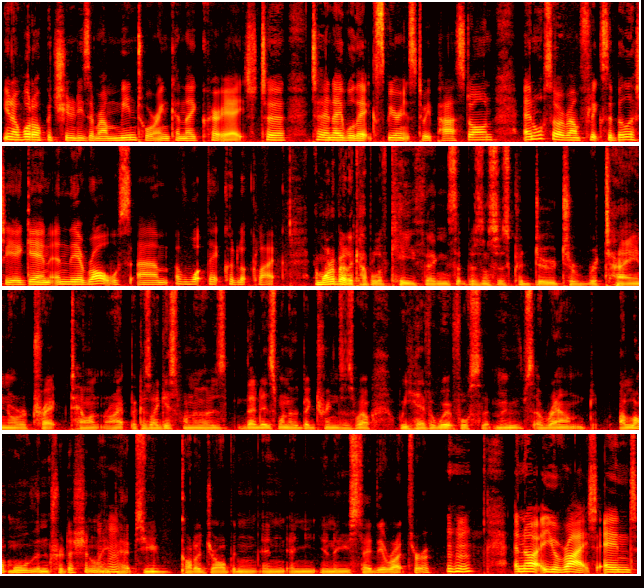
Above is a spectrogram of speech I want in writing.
you know, what opportunities around mentoring can they create to, to enable that experience to be passed on, and also around flexibility, again, in their roles um, of what that could look like. And what about a couple of key things that businesses could do to retain or attract talent, right? Because I guess one of those, that is one of the big trends as well. We have a workforce that moves around a lot more than traditionally. Mm-hmm. Perhaps you got a job and, and, and, you know you stayed there right through. Mm-hmm. And no, you're right. And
